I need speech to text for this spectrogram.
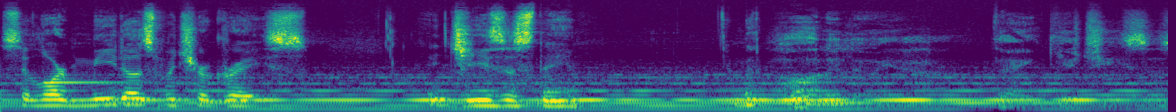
Say, Lord, meet us with your grace. In Jesus' name. Amen. Hallelujah. Thank you, Jesus.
